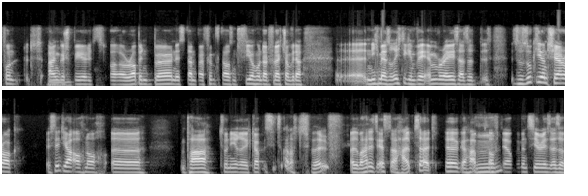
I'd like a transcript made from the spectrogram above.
Pfund mhm. eingespielt. Uh, Robin Byrne ist dann bei 5400 vielleicht schon wieder äh, nicht mehr so richtig im WM-Race. Also Suzuki und Sherrock, es sind ja auch noch äh, ein paar Turniere, ich glaube, es sind sogar noch zwölf. Also man hat jetzt erst eine Halbzeit äh, gehabt mhm. auf der Women's Series. Also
